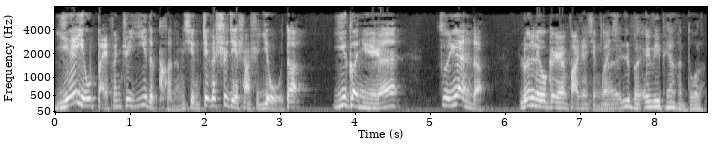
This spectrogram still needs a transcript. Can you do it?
也有百分之一的可能性，这个世界上是有的。一个女人自愿的轮流跟人发生性关系，日本 A V 片很多了。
